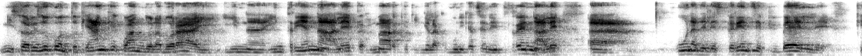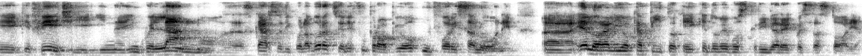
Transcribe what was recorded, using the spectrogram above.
mi sono reso conto che anche quando lavorai in, in triennale per il marketing e la comunicazione di triennale, eh, una delle esperienze più belle che, che feci in, in quell'anno eh, scarso di collaborazione fu proprio un fuorisalone. Eh, e allora lì ho capito che, che dovevo scrivere questa storia.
